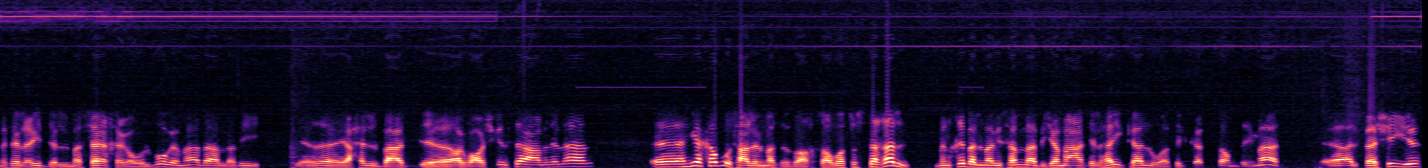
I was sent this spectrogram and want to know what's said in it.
مثل عيد المساخر أو البورم هذا الذي يحل بعد 24 ساعة من الآن. هي كابوس على المسجد الأقصى وتستغل من قبل ما يسمى بجماعات الهيكل وتلك التنظيمات الفاشية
